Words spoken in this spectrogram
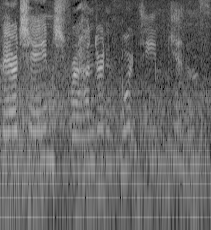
spare change for 114 kittens.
